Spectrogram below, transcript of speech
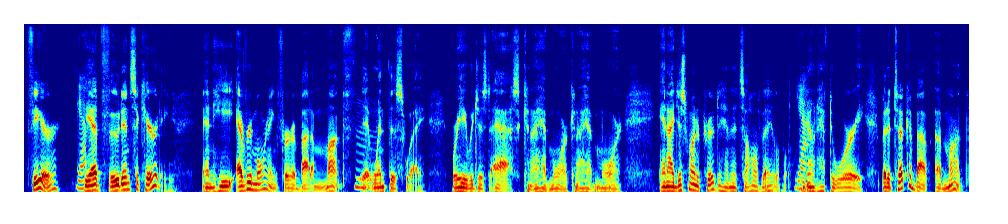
fear. Yeah. He had food insecurity. And he, every morning for about a month, Hmm. it went this way, where he would just ask, Can I have more? Can I have more? And I just wanted to prove to him that it's all available. Yeah. You don't have to worry. But it took about a month.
